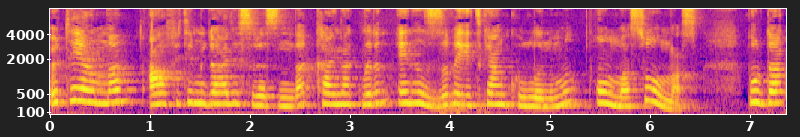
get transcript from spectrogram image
Öte yandan afete müdahale sırasında kaynakların en hızlı ve etken kullanımı olmazsa olmaz. Burada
